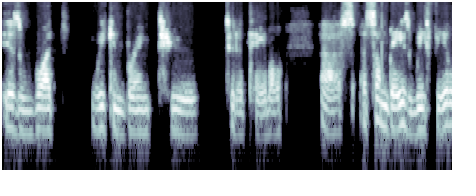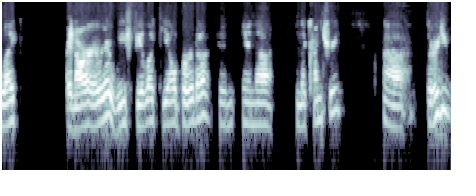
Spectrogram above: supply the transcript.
is what we can bring to to the table. Uh, some days we feel like in our area we feel like the Alberta in in uh, in the country. Uh, 30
